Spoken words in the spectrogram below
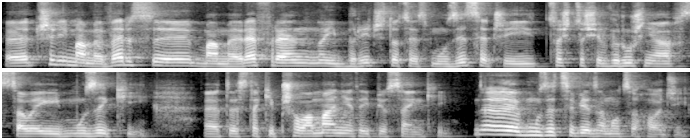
e, czyli mamy wersy, mamy refren, no i bridge to, co jest w muzyce, czyli coś, co się wyróżnia z całej muzyki. E, to jest takie przełamanie tej piosenki. Muzycy wiedzą o co chodzi.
